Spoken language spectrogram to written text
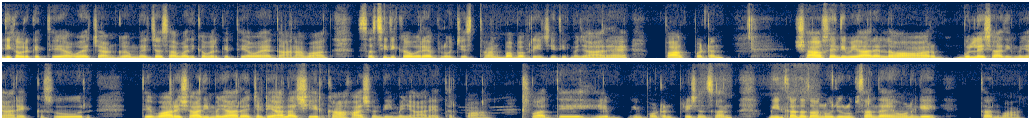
ਦੀ ਕਬਰ ਕਿੱਥੇ ਆ? ਉਹ ਹੈ ਝੰਗ, ਮਿਰਜ਼ਾ ਸਾਹਿਬਾ ਦੀ ਕਬਰ ਕਿੱਥੇ ਆ? ਉਹ ਹੈ ਦਾਨਾਬਾਦ, ਸੱਸੀ ਦੀ ਕਬਰ ਹੈ ਬਲੋਚਿਸਤਾਨ, ਬਾਬਾ ਫਰੀਦ ਜੀ ਦੀ ਮਜ਼ਾਰ ਹੈ ਭਾਗਪਟਨ। ਸ਼ਾਹ ਹੁਸੈਨ ਦੀ ਮਜ਼ਾਰ ਹੈ, ਲਾਹੌਰ, ਬੁੱਲੇ ਸ਼ਾਹ ਦੀ ਮਜ਼ਾਰ ਹੈ, ਕਸੂਰ ਅਤੇ ਵਾਰਿਸ ਸ਼ਾਹ ਦੀ ਮਜ਼ਾਰ ਹੈ, ਜੰਡਿਆਲਾ ਸ਼ੇਰ ਖਾਂ ਹਾਸ਼ਮ ਦੀ ਮਜ਼ਾਰ ਹੈ, ਤਰਪਾਲ। ਸੋ ਅੱਜ ਇਹ ਇੰਪੋਰਟੈਂਟ ਪ੍ਰਸ਼ਨ ਸਨ। ਉਮੀਦ ਕਰਦਾ ਤੁਹਾਨੂੰ ਜ਼ਰੂਰ ਪਸੰਦ ਆਏ ਹੋਣਗੇ। ਧੰਨਵਾਦ।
